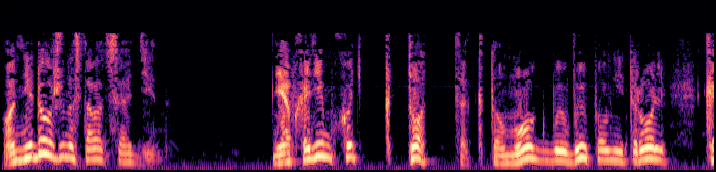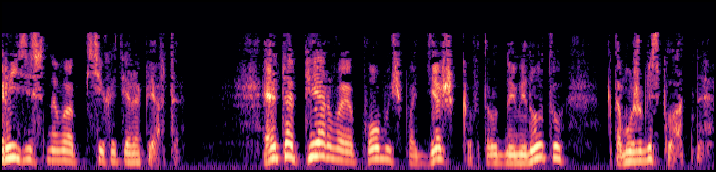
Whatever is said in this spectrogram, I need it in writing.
он не должен оставаться один – Необходим хоть кто-то, кто мог бы выполнить роль кризисного психотерапевта. Это первая помощь, поддержка в трудную минуту, к тому же бесплатная.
